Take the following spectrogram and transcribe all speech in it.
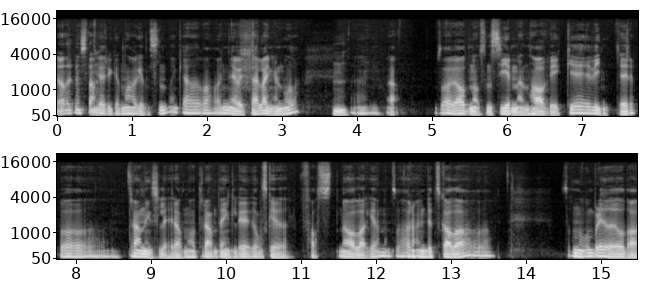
Ja, det kan stemme. Jørgen Hagensen, tenker jeg. Han er jo ikke her lenger nå, da. Mm. Eh, Ja. Så har vi hatt med oss en Simen Havik i vinter på treningsleirene og trent egentlig ganske fast med A-laget, men så har han blitt skada. Så nå blir det jo da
